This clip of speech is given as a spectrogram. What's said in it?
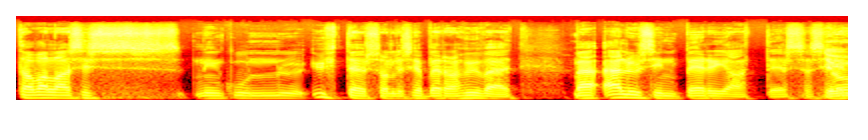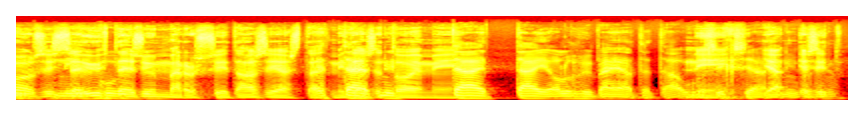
tavallaan siis niin kun yhteys oli sen verran hyvä, että mä älysin periaatteessa sen. Joo, siis se niin kun- yhteisymmärrys siitä asiasta, että, miten se nyt toimii. Tää, tää ei ollut hyvä ja otetaan Niin. uusiksi. Ja, ja, niin ja kun- sit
